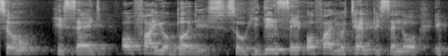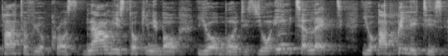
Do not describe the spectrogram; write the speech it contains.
So he said, offer your bodies. So he didn't say offer your 10% or a part of your cross. Now he's talking about your bodies, your intellect, your abilities,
